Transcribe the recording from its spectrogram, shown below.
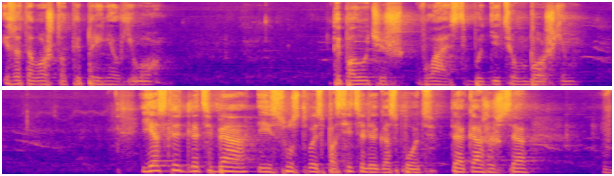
из-за того, что ты принял Его. Ты получишь власть быть Детем Божьим. Если для тебя Иисус твой Спаситель и Господь, ты окажешься в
